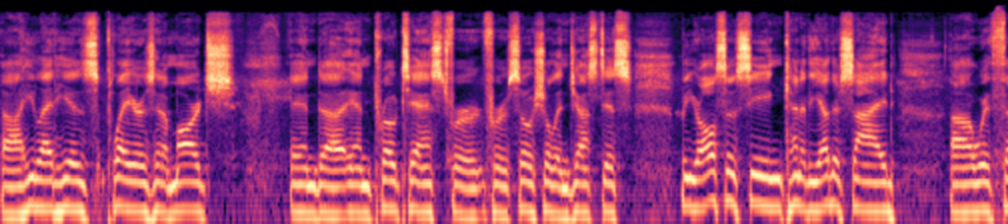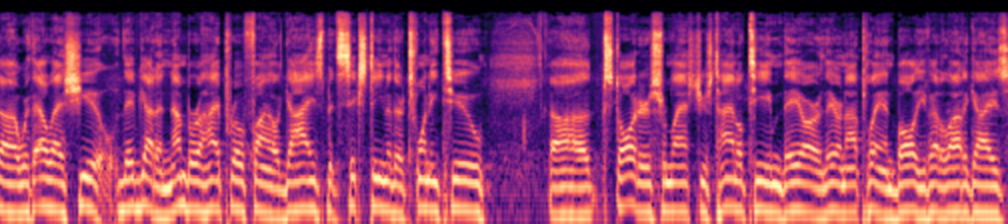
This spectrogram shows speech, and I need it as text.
uh he led his players in a march and uh, and protest for, for social injustice. But you're also seeing kind of the other side. Uh, with uh, with LSU. They've got a number of high profile guys, but 16 of their 22 uh, starters from last year's title team, they are they are not playing ball. You've had a lot of guys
